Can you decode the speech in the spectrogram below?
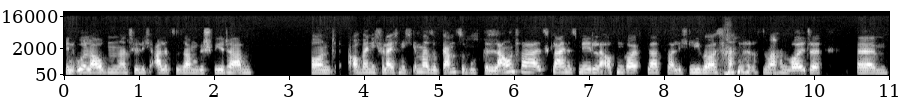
in Urlauben natürlich alle zusammen gespielt haben. Und auch wenn ich vielleicht nicht immer so ganz so gut gelaunt war als kleines Mädel auf dem Golfplatz, weil ich lieber was anderes machen wollte, ähm,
